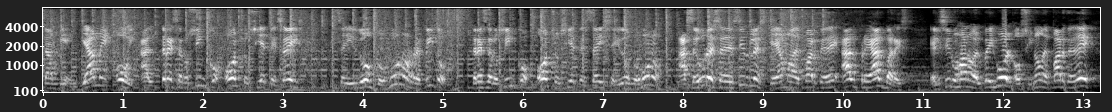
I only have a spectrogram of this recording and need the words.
también. Llame hoy al 305-876-6221. Repito, 305-876-6221. Asegúrese de decirles que llama de parte de Alfred Álvarez, el cirujano del béisbol, o si no, de parte de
